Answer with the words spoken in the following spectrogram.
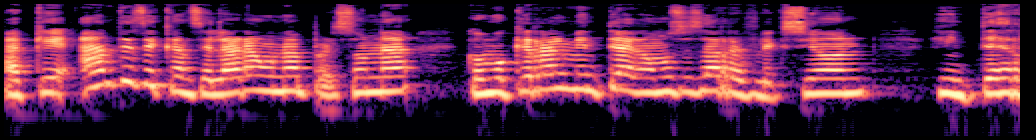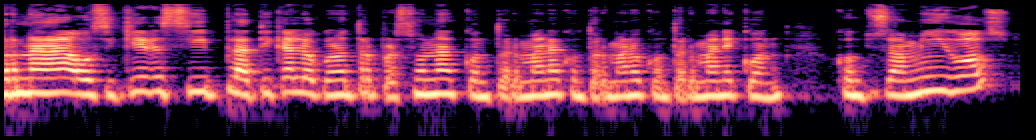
a que antes de cancelar a una persona, como que realmente hagamos esa reflexión interna, o si quieres, sí, platícalo con otra persona, con tu hermana, con tu hermano, con tu hermana y con, con tus amigos,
